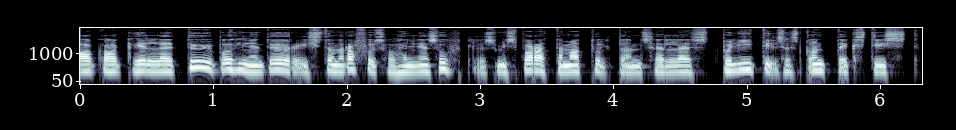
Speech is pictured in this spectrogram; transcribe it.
aga kelle töö põhiline tööriist on rahvusvaheline suhtlus, mis paratamatult on sellest poliitilisest kontekstist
